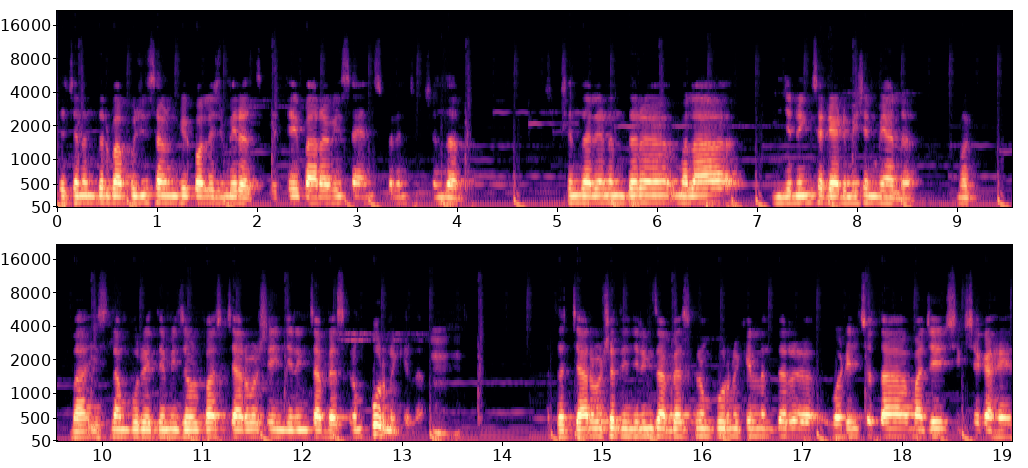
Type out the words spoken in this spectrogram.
त्याच्यानंतर बापूजी साळुंके कॉलेज मिरज येथे बारावी सायन्सपर्यंत शिक्षण झालं. शिक्षण झाल्यानंतर मला इंजिनिअरिंगसाठी ॲडमिशन मिळालं. मग बा इस्लामपूर येथे मी जवळपास चार वर्ष इंजिनिअरिंगचा अभ्यासक्रम पूर्ण केला. आता चार वर्षात इंजिनिअरिंगचा अभ्यासक्रम पूर्ण केल्यानंतर वडील स्वतः माझे शिक्षक आहेत.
